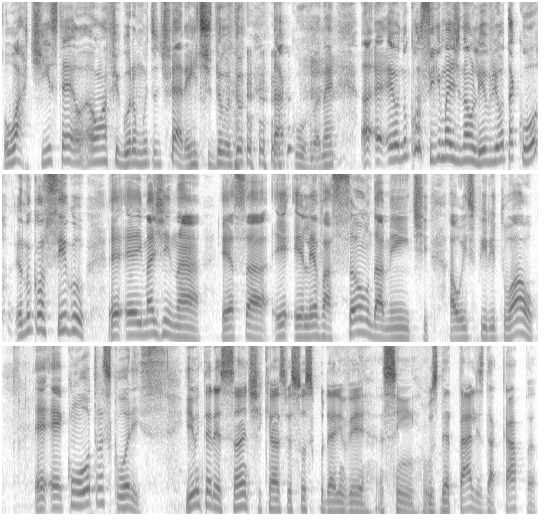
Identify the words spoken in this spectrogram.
O artista é, é, uma figura muito diferente do, do da curva, né? É, eu não consigo imaginar um livro em outra cor. Eu não consigo é, é imaginar essa elevação da mente ao espiritual é, com outras cores. E o interessante é que as pessoas que puderem ver assim os detalhes da capa,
